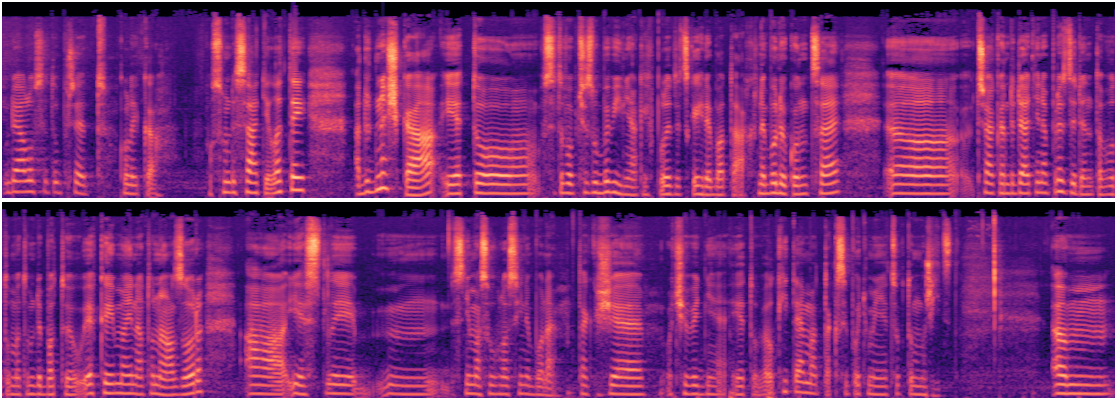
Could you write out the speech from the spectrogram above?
Událo se to před kolika 80 lety a do dneška je to, se to občas objeví v nějakých politických debatách, nebo dokonce uh, třeba kandidáti na prezidenta o tom, tom debatují, jaký mají na to názor a jestli um, s nima souhlasí nebo ne. Takže očividně je to velký téma, tak si pojďme něco k tomu říct. Um,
